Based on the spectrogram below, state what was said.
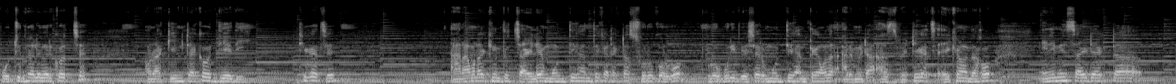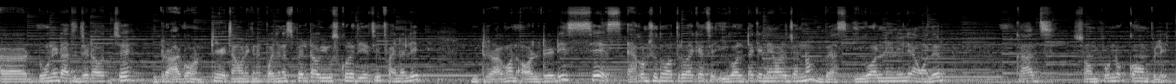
প্রচুর ভ্যালু বের করছে। আমরা কিংটাকেও দিয়ে দিই, ঠিক আছে? আর আমরা কিন্তু চাইলে মধ্যিখান থেকে একটা শুরু করব। পুরোপুরি বেশের মধ্যিখান থেকে আমাদের আর্মিটা আসবে, ঠিক আছে? এখানে দেখো এনিমি সাইডে একটা ডোনেট আছে, যেটা হচ্ছে ড্রাগন ঠিক আছে? আমরা এখানে পয়জন স্পেলটাও ইউজ করে দিয়েছি ফাইনালি ড্রাগন অলরেডি শেষ। এখন শুধুমাত্র বাকি আছে ইগলটাকে নেওয়ার জন্য। ব্যাস ইগল নিয়ে নিলে আমাদের কাজ সম্পূর্ণ কমপ্লিট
